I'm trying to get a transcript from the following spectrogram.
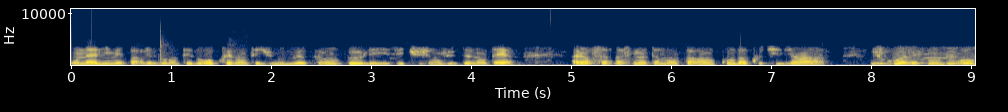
on est animé par les volontés de représenter du mieux que l'on peut les étudiants juifs de Nanterre. Alors, ça passe notamment par un combat quotidien, du coup, avec mon bureau,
